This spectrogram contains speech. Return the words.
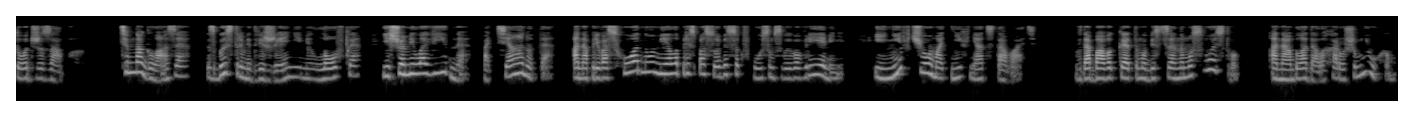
тот же запах. Темноглазая, с быстрыми движениями, ловкая, еще миловидная, подтянутая, она превосходно умела приспособиться к вкусам своего времени и ни в чем от них не отставать. Вдобавок к этому бесценному свойству она обладала хорошим нюхом,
